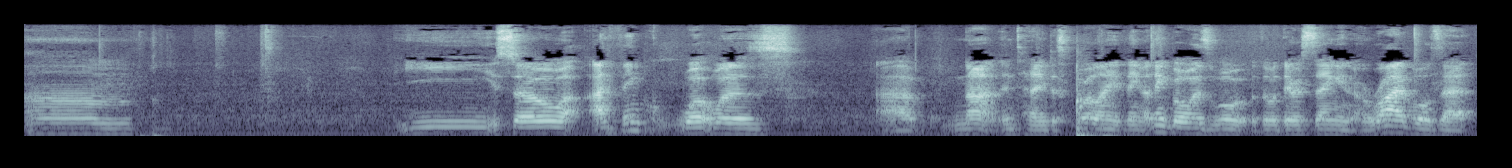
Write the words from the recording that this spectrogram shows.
Um. So I think what was uh, not intending to spoil anything. I think what was what, what they were saying in Arrival is that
